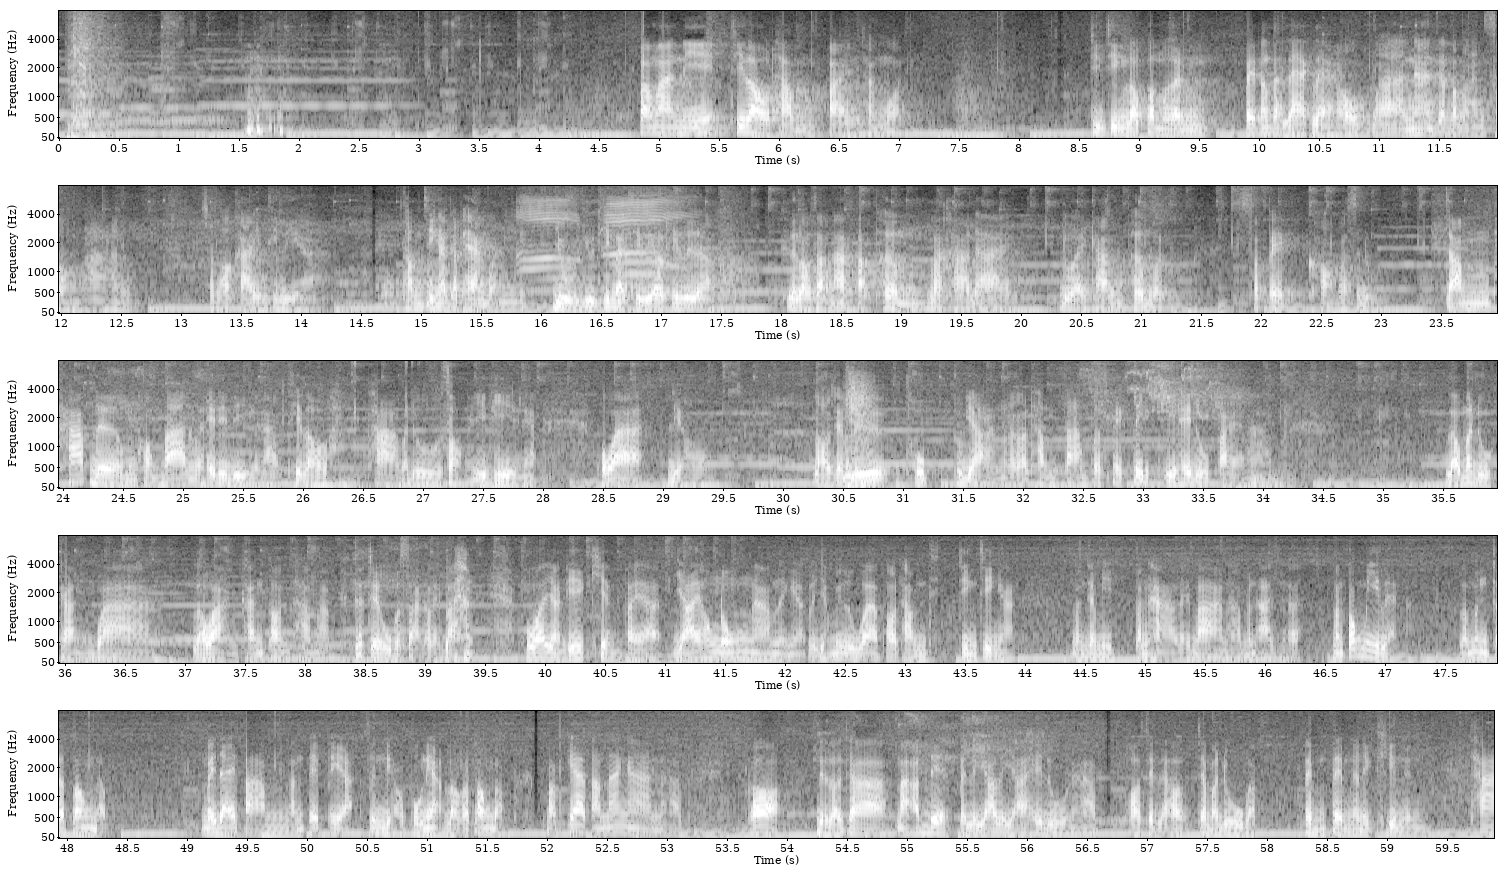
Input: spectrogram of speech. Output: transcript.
ประมาณนี้ที่เราทำไปทั้งหมด จริงๆ เราประเมินไปตั้งแต่แรกแล้วว่าน่าจะประมาณ 2 ล้าน เฉพาะค่าอินทีเลีย ทำจริงอาจจะแพงกว่านี้ อยู่อยู่ที่แมทเทียลที่เลือก คือเราสามารถปรับเพิ่มราคาได้ด้วยการเพิ่มลดสเปคของวัสดุจำภาพเดิมของบ้านไว้ให้ดีๆนะครับที่เราพามาดู 2 EP เนี่ยเพราะว่าเดี๋ยวเราจะลื้อทุบทุกอย่างแล้วก็ทำตามเปอร์สเปกทีฟที่ให้ดูไปนะครับ แล้วมาดูกันว่าระหว่างขั้นตอนทำจะเจออุปสรรคอะไรบ้าง เพราะว่าอย่างที่เขียนไปอะย้ายห้องนงห้องน้ำอะไรเงี้ยเรายังไม่รู้ว่าพอทำจริง ๆอะ มันจะมีปัญหาอะไรบ้างนะครับมันอาจจะมันต้องมีแหละ แล้วมันจะต้องแบบไม่ได้ตามนั้นเป๊ะๆซึ่งเดี๋ยวพวกเนี้ยเราก็ต้องแบบปรับแก้ตามหน้างานนะครับ ก็เดี๋ยวเราจะมาอัปเดตเป็นระยะระยะให้ดูนะครับ พอเสร็จแล้วจะมาดูแบบเต็มๆกันอีกทีหนึ่งถ้า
